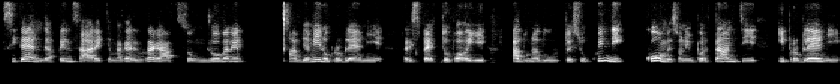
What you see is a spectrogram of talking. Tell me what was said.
si tende a pensare che magari un ragazzo, un giovane abbia meno problemi rispetto poi ad un adulto e su quindi come sono importanti i problemi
